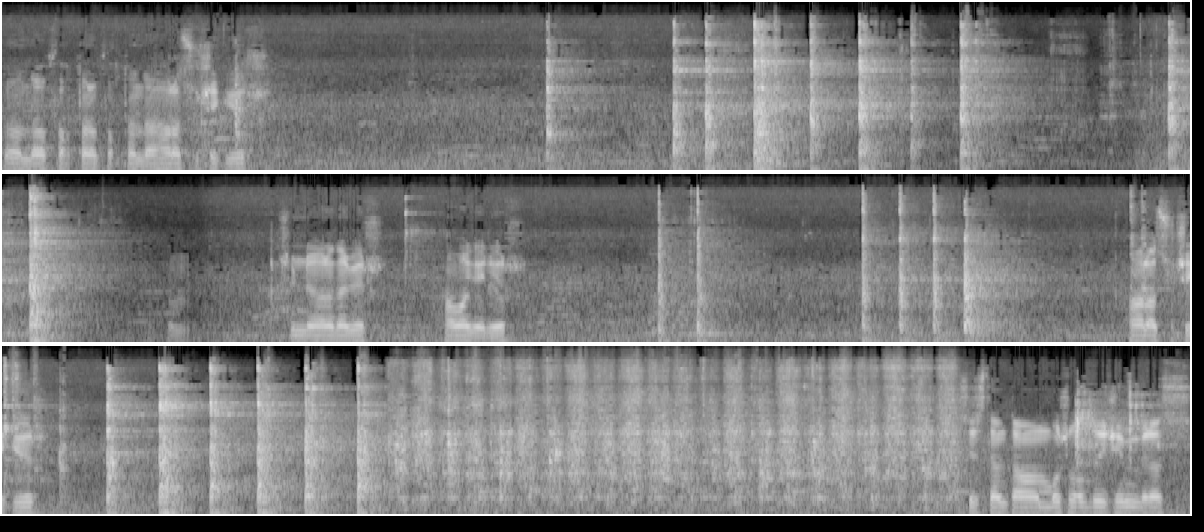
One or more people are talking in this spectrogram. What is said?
Şu anda ufaktan ufaktan daha hala su çekiyor. Şimdi arada bir hava geliyor. Hala su çekiyor. Sistem tamam boş olduğu için biraz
